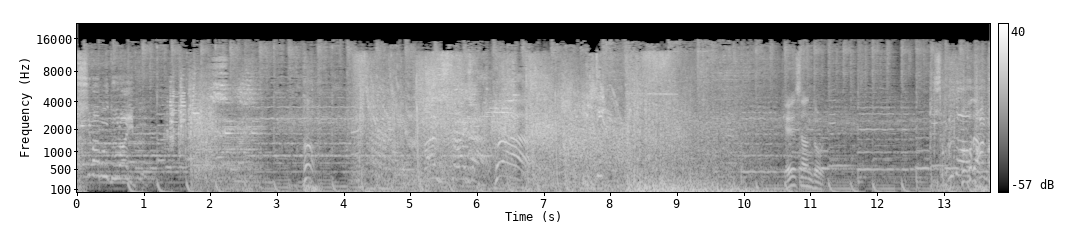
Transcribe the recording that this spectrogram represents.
キシマムドライブ。計算通り。ショルダーハンド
